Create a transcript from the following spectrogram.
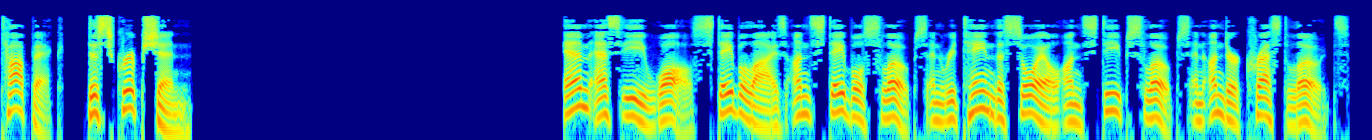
Topic. Description MSE walls stabilize unstable slopes and retain the soil on steep slopes and under crest loads.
